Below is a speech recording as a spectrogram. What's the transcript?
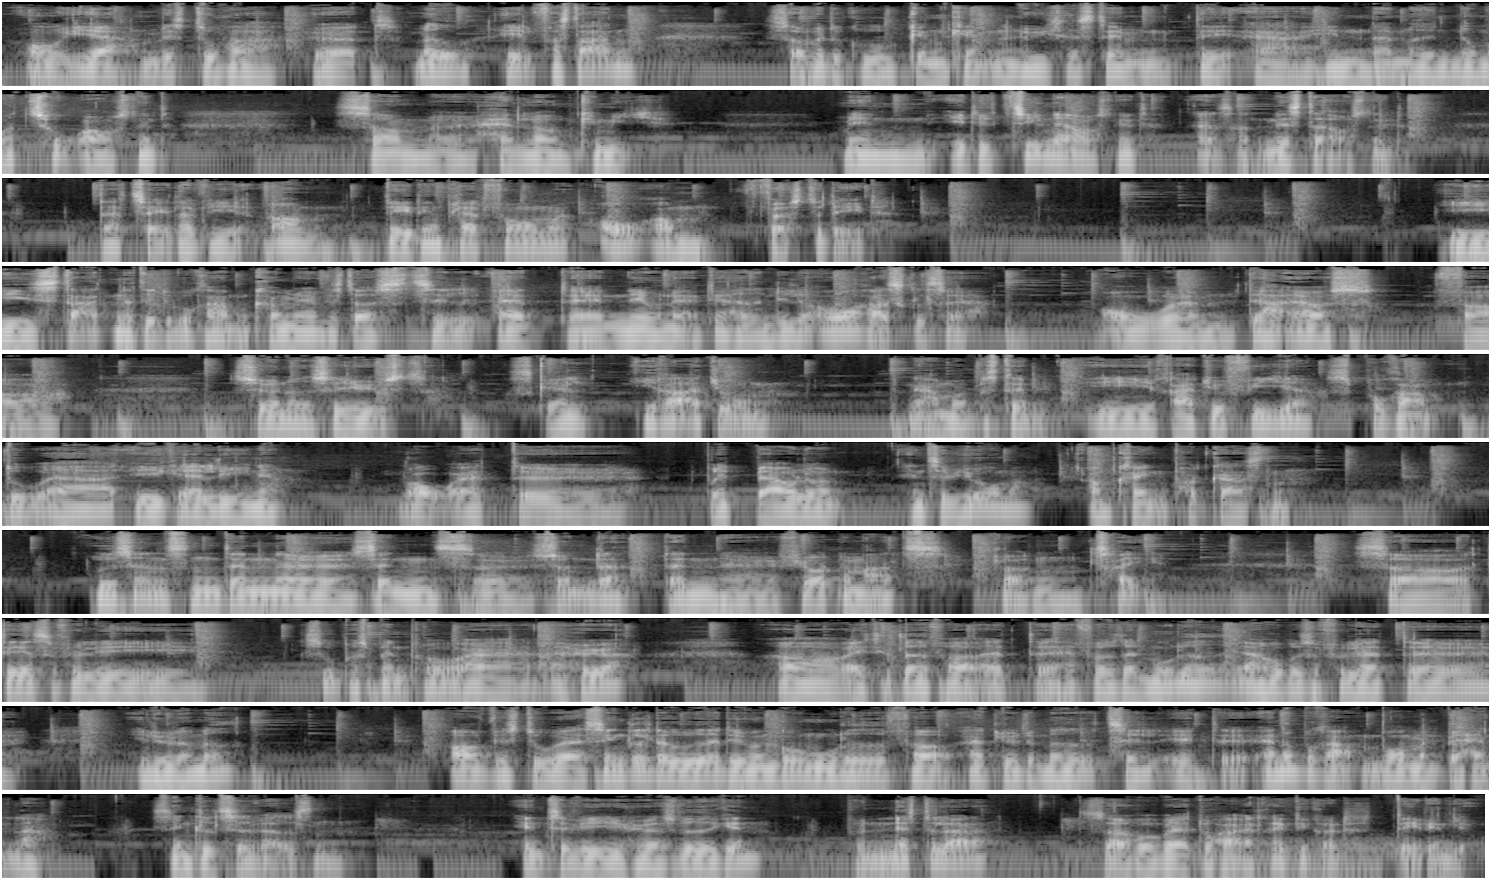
Og ja, hvis du har hørt med helt fra starten, så vil du kunne genkende Louises stemme. Det er hende, der er med i nummer to afsnit, som øh, handler om kemi. Men i det 10. afsnit, altså næste afsnit, der taler vi om datingplatforme og om første date. I starten af dette program kom jeg vist også til at øh, nævne, at jeg havde en lille overraskelse. Og øh, det har jeg også, for Søger noget seriøst skal i radioen, nærmere bestemt i Radio 4's program Du er ikke alene, hvor at øh, Britt Berglund interviewer mig omkring podcasten. Udsendelsen den øh, sendes øh, søndag den øh, 14. marts kl. 3. Så det er jeg selvfølgelig super spændt på at, at høre, og rigtig glad for at øh, have fået den mulighed. Jeg håber selvfølgelig, at øh, I lytter med. Og hvis du er single derude, er det jo en god mulighed for at lytte med til et øh, andet program, hvor man behandler singletilværelsen. Indtil vi høres ved igen på næste lørdag, så håber jeg, at du har et rigtig godt datingliv.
